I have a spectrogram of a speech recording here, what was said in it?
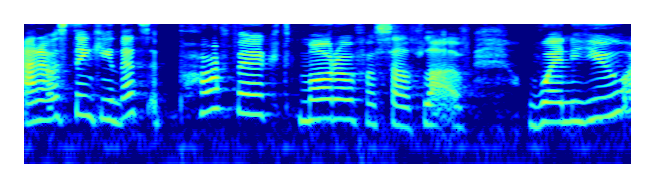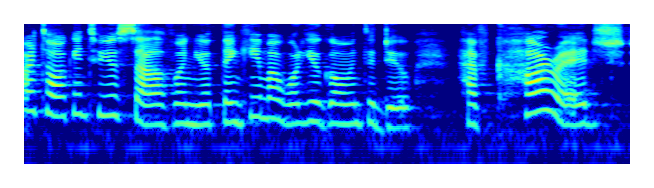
And I was thinking that's a perfect motto for self-love. When you are talking to yourself, when you're thinking about what you're going to do, have courage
